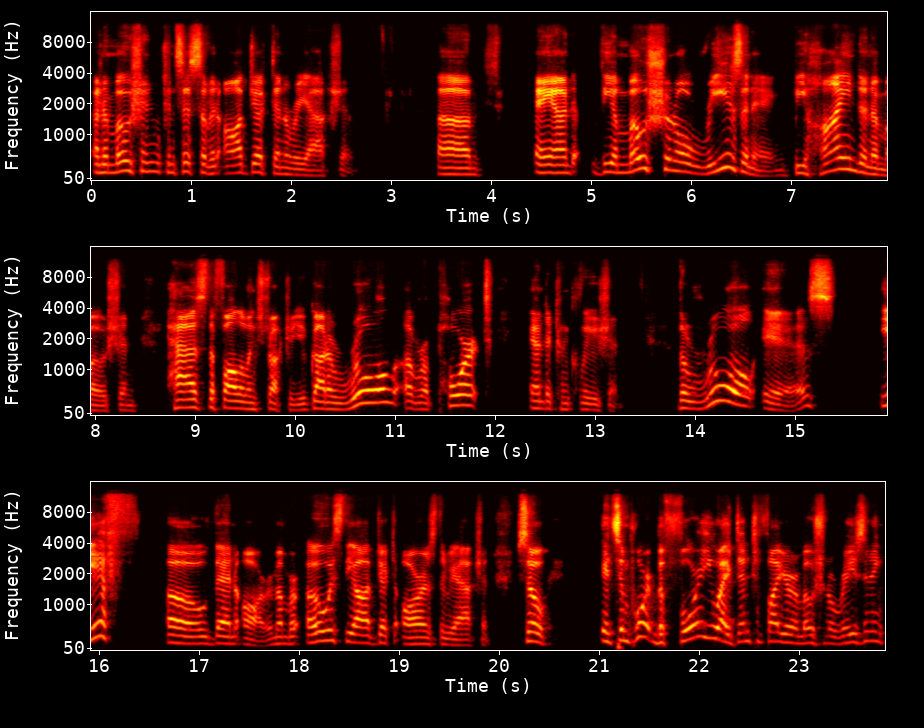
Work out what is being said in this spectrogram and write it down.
an emotion consists of an object and a reaction. Um, and the emotional reasoning behind an emotion has the following structure you've got a rule, a report, and a conclusion. The rule is if O, then R. Remember, O is the object, R is the reaction. So it's important before you identify your emotional reasoning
